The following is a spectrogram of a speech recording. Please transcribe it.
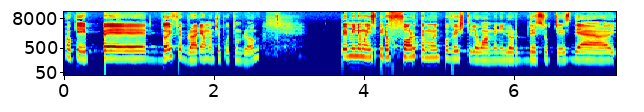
Ok, pe 2 februarie am început un blog. Pe mine mă inspiră foarte mult poveștile oamenilor de succes. De aia,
